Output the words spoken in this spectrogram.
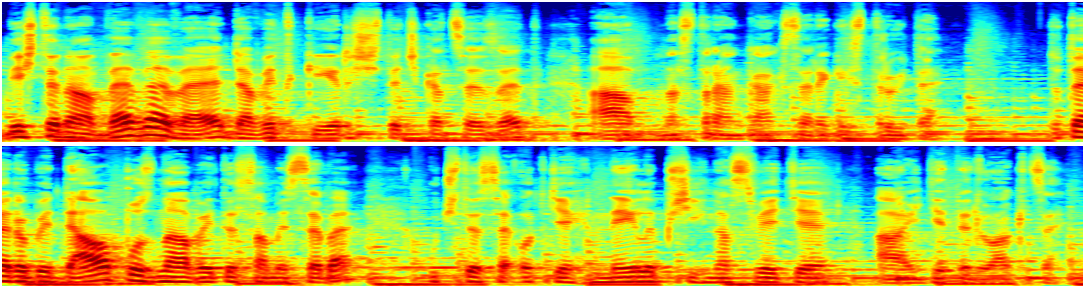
běžte na www.davidkirsch.cz a na stránkách se registrujte. Do té doby dál poznávejte sami sebe, učte se od těch nejlepších na světě a jděte do akce.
